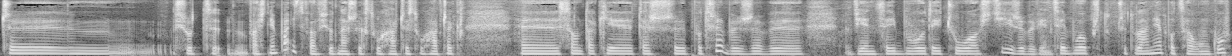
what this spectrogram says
czy wśród właśnie Państwa, wśród naszych słuchaczy, słuchaczek y, są takie też potrzeby, żeby więcej było tej czułości, żeby więcej było przytulania, pocałunków,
